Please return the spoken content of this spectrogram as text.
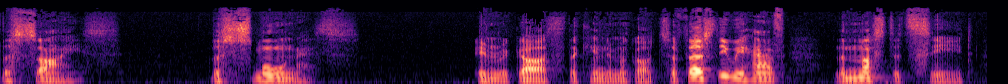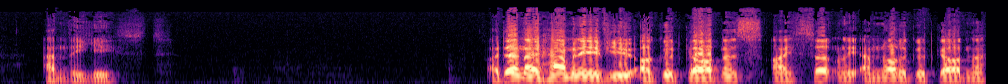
the size, the smallness in regards to the kingdom of God. So, firstly, we have the mustard seed and the yeast. I don't know how many of you are good gardeners. I certainly am not a good gardener.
